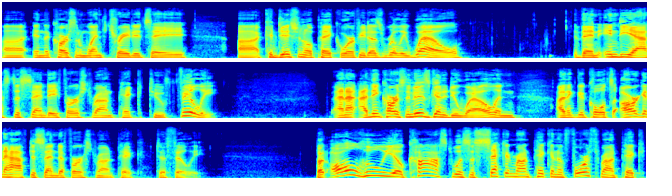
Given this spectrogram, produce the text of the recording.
uh, in the Carson Wentz trade. It's a uh, conditional pick or if he does really well, then Indy has to send a first round pick to Philly. And I, I think Carson is going to do well, and I think the Colts are going to have to send a first round pick to Philly. But all Julio cost was a second round pick and a fourth round pick.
